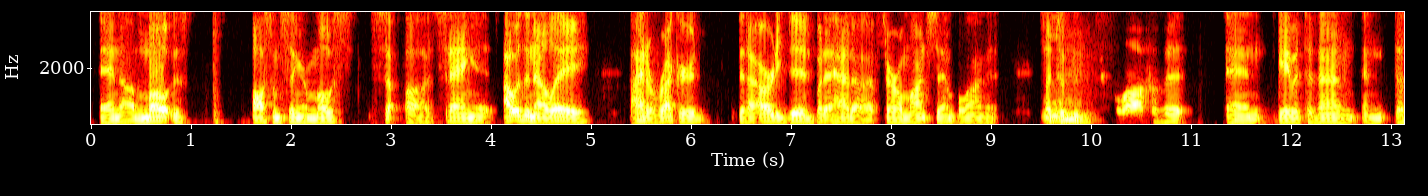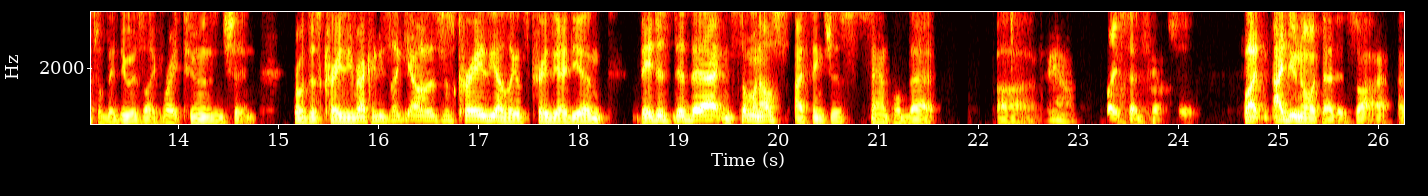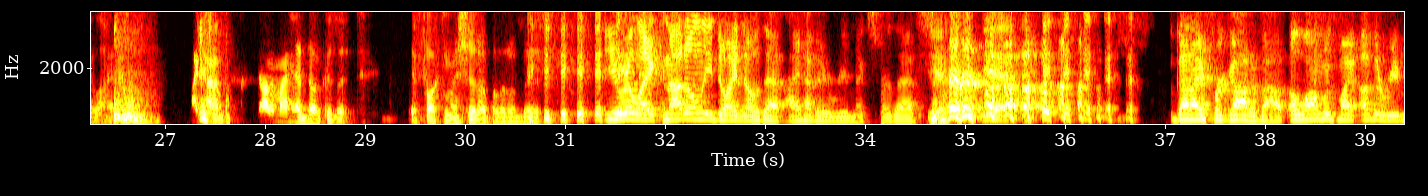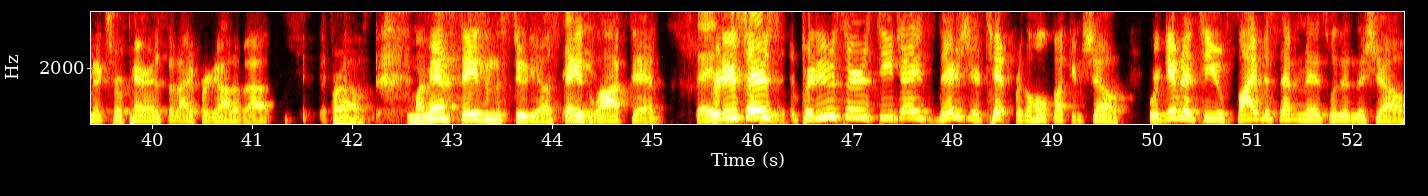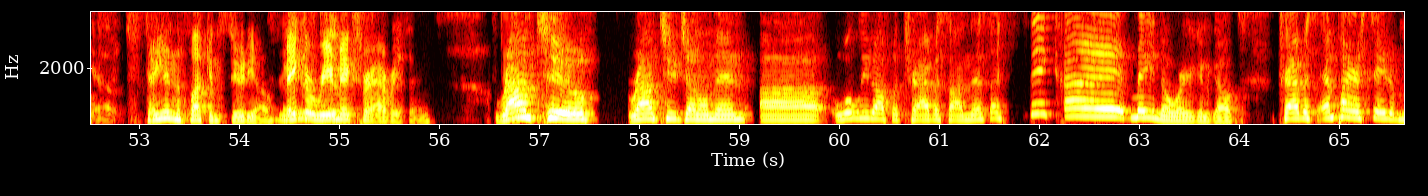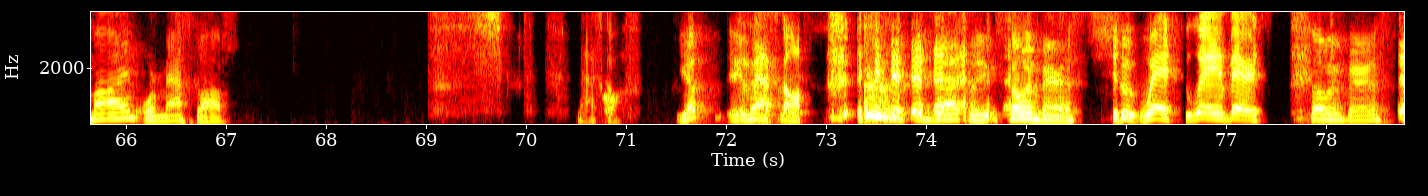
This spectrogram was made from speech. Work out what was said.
and uh, Mo, this awesome singer, Mo, uh, sang it. I was in LA. I had a record that I already did, but it had a Pharoahe Monch sample on it. So I took the Mm. sample off of it and gave it to them. And that's what they do is like write tunes and shit. And wrote this crazy record. He's like, yo, this is crazy. I was like, it's a crazy idea. And they just did that. And someone else, I think, just sampled that. Uh, Damn. right said Pharaoh shit. But I do know what that is. So I, I lied. I kind of blocked it out of my head though, because it, it fucked my shit up a little bit. you were like, not only do I know that, I have a remix for that, sir. yeah. that I forgot about, along with my other remix for Paris that I forgot about. Bro, my man stays in the studio, stays Stays. locked in. Stays producers, tune. producers, DJs, there's your tip for the whole fucking show. We're giving it to you five to seven minutes within the show. Yep. Stay in the fucking studio. Stay Make a the stew. remix for everything. Round two, round two, gentlemen. Uh, we'll lead off with Travis on this. I think I may know where you're gonna go. Travis, Empire State of Mind or Mask Off? Shoot. Mask off. Yep, Mask exactly. off. exactly. So embarrassed. Shoot, way, way embarrassed. So embarrassed.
